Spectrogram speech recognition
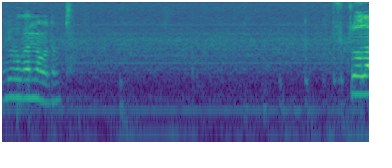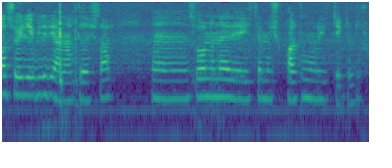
Bir bug anlamadım. Fikri olan söyleyebilir yani arkadaşlar. Ee, sonra nereye gitsem ben şu parkın oraya gidecektim dur.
